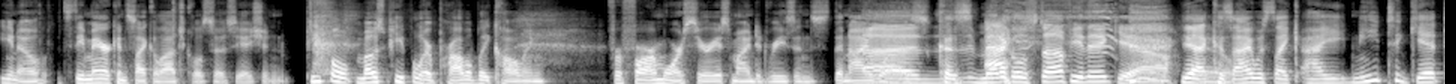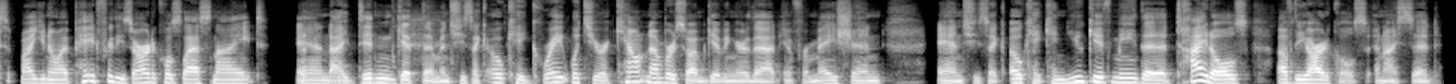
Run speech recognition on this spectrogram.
you know, it's the American Psychological Association. People, most people are probably calling for far more serious-minded reasons than I was Uh, because medical stuff, you think? Yeah. yeah, because I was like, I need to get my, you know, I paid for these articles last night and I didn't get them. And she's like, okay, great. What's your account number? So I'm giving her that information. And she's like, okay, can you give me the titles of the articles? And I said,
